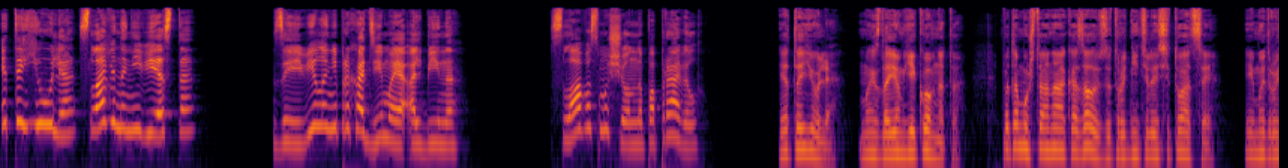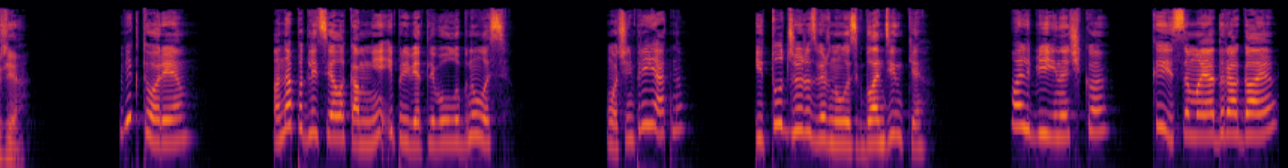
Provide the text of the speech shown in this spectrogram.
«Это Юля, Славина невеста!» Заявила непроходимая Альбина. Слава смущенно поправил. «Это Юля. Мы сдаем ей комнату, потому что она оказалась в затруднительной ситуации, и мы друзья». «Виктория». Она подлетела ко мне и приветливо улыбнулась. «Очень приятно». И тут же развернулась к блондинке. «Альбиночка, киса моя дорогая,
